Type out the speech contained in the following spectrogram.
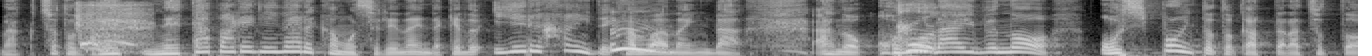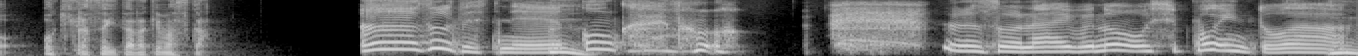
まあ、ちょっとネネタバレになるかもしれないんだけど言える範囲で構わないんだ、あのこのライブの推しポイントとかあったらちょっとお聞かせいただけますか？ああ、そうですね。うん。今回の そうライブの推しポイントは、うん。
